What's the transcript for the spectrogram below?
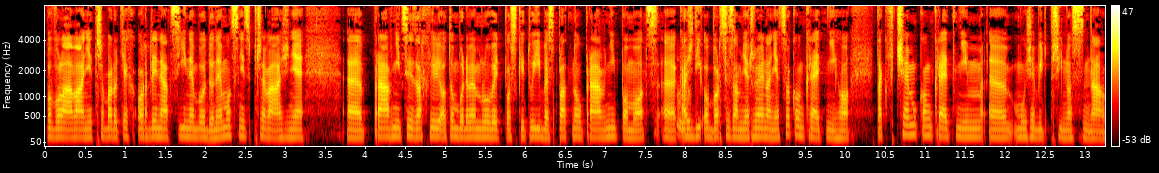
povoláváni třeba do těch ordinací nebo do nemocnic převážně. Právníci, za chvíli o tom budeme mluvit, poskytují bezplatnou právní pomoc. Mhm. Každý obor se zaměřuje na něco konkrétního, tak v čem konkrétním eh, může být přínos na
